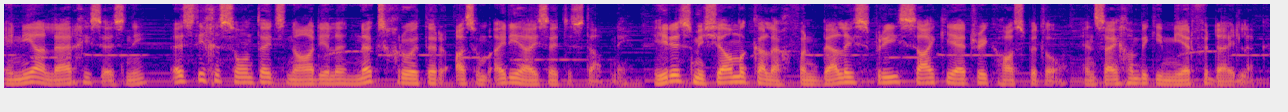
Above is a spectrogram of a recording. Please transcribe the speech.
en nie allergies is nie, is die gesondheidsnadele niks groter as om uit die huis uit te stap nie. Hier is Michelle McCullough van Bellyspree Psychiatric Hospital en sy gaan bietjie meer verduidelik.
